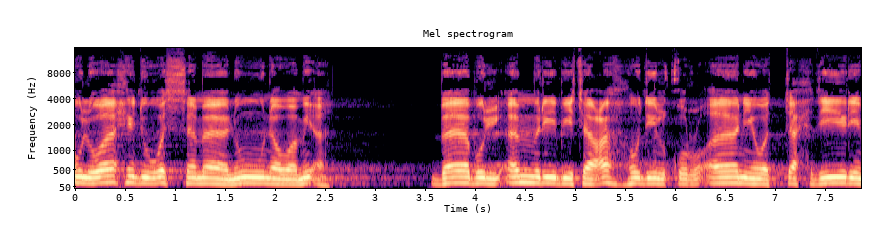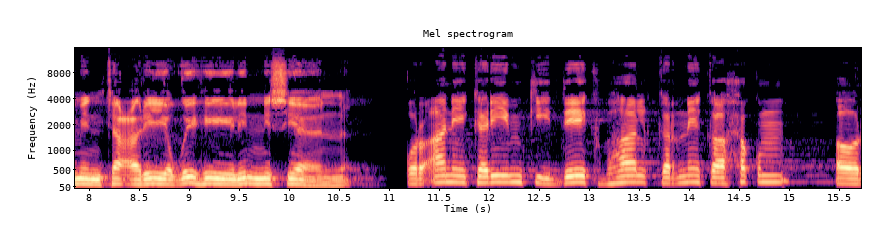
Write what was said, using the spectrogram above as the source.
الواحد والثمانون ومئة. باب الأمر بتعهد القرآن والتحذير من تعريضه للنسيان. قرآن کریم کی دیکھ بھال کرنے کا حکم اور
